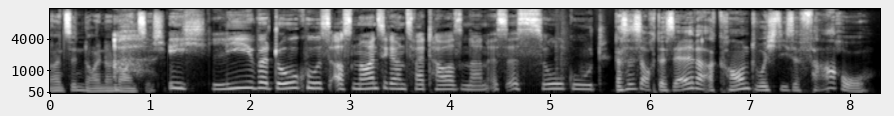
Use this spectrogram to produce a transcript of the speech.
1999. Ach, ich liebe Dokus aus 90ern und 2000ern. Es ist so gut. Das ist auch derselbe Account, wo ich diese Faro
